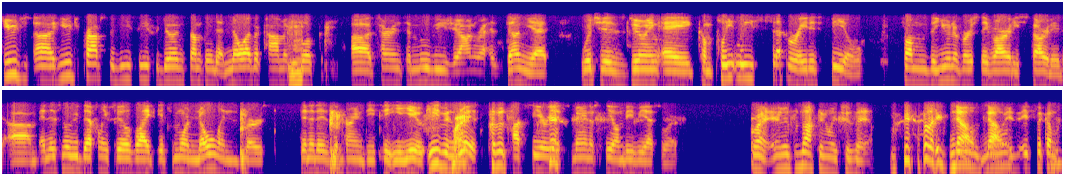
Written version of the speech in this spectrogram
huge, uh, huge props to DC for doing something that no other comic book uh, turned to movie genre has done yet, which is doing a completely separated feel from the universe they've already started. Um, and this movie definitely feels like it's more Nolan verse than it is the current DCEU, even Right. with how serious Man of Steel and BVS were. right, and it's nothing like Shazam. like No, no, it's, it's the com-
